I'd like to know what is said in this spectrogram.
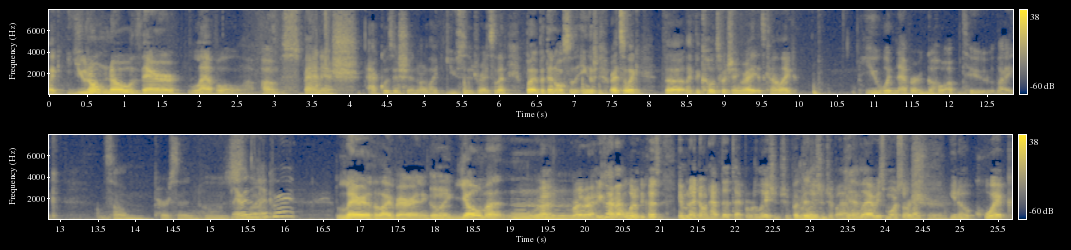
like you don't know their level of spanish acquisition or like usage right so then but but then also the english right so like the like the code switching right it's kind of like you would never go up to like some person who's Larry the like, librarian. Larry the librarian and go Mm. like, "Yo, man." Mm. Right, right, right. Exactly. I wouldn't because him and I don't have that type of relationship. But the then- relationship I have yeah, with Larry is more so like sure. you know quick.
